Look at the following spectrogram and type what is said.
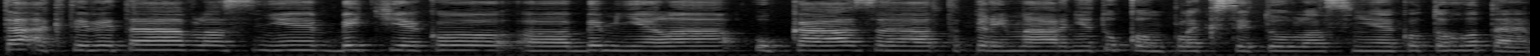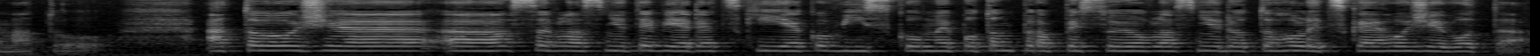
ta aktivita vlastně byť jako eh, by měla ukázat primárně tu komplexitu vlastně jako toho tématu a to, že eh, se vlastně ty vědecké jako výzkumy potom propisují vlastně do toho lidského života.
